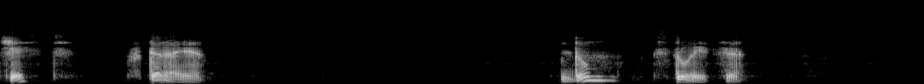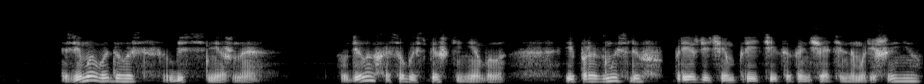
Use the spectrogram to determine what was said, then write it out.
Часть вторая. Дом строится. Зима выдалась бесснежная. В делах особой спешки не было. И, поразмыслив, прежде чем прийти к окончательному решению,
